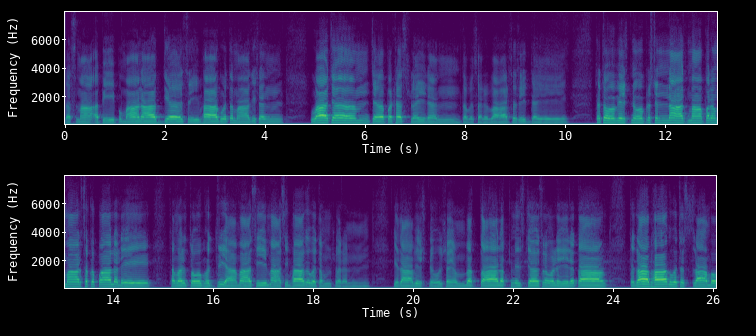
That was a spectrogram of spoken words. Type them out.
तस्मा अपि पुमानाद्य श्रीभागवतमादिशन् उवाच, च पठस्वैनं तव सर्वार्थसिद्धये। ततो विष्णुप्रसन्नात्मा परमार्थकपालने, समर्थो भुद्रियामासि मासि भागवतं स्मरन् यदा विष्णु स्वयं वक्ता लक्ष्मीश्च श्रवणे रता तदा भागवतस्रावो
